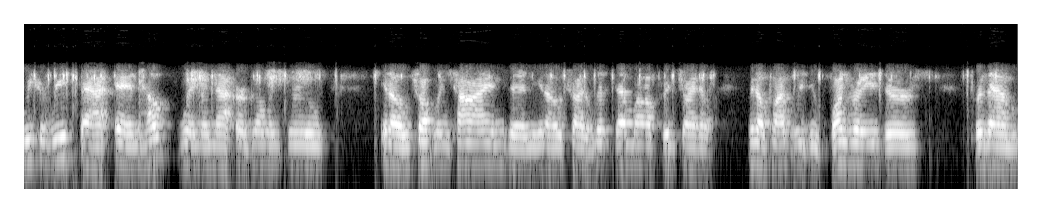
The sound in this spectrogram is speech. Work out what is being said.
we could reach that and help women that are going through, you know, troubling times, and you know, try to lift them up and try to, you know, possibly do fundraisers for them.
